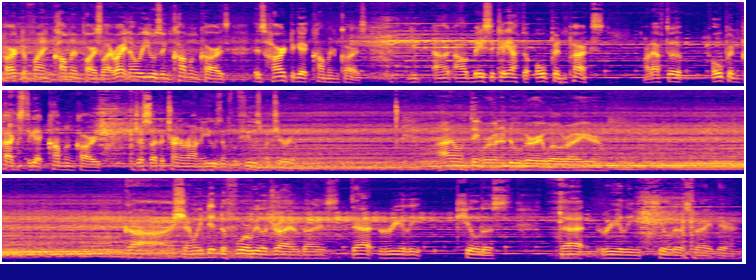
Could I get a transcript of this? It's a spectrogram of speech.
Hard to find common parts. Like right now, we're using common cars. It's hard to get common cars. You, I'll, I'll basically have to open packs. I'd have to open packs to get common cars just so I could turn around and use them for fuse material. I don't think we're gonna do very well right here. gosh, and we did the four wheel drive, guys. That really killed us. That really killed us right there.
